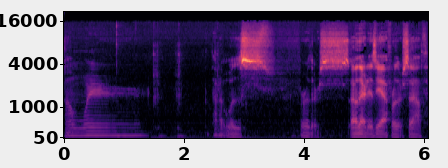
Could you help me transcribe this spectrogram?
somewhere. I thought it was further. Oh, there it is. Yeah, further south.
